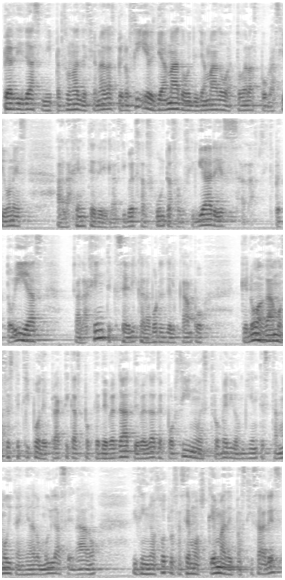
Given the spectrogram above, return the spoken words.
pérdidas ni personas lesionadas, pero sí el llamado, el llamado a todas las poblaciones a la gente de las diversas juntas auxiliares, a las inspectorías, a la gente que se dedica a labores del campo, que no hagamos este tipo de prácticas porque de verdad, de verdad, de por sí nuestro medio ambiente está muy dañado, muy lacerado y si nosotros hacemos quema de pastizales,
